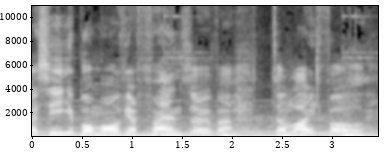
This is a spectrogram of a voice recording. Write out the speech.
I see you brought more of your friends over. Delightful.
